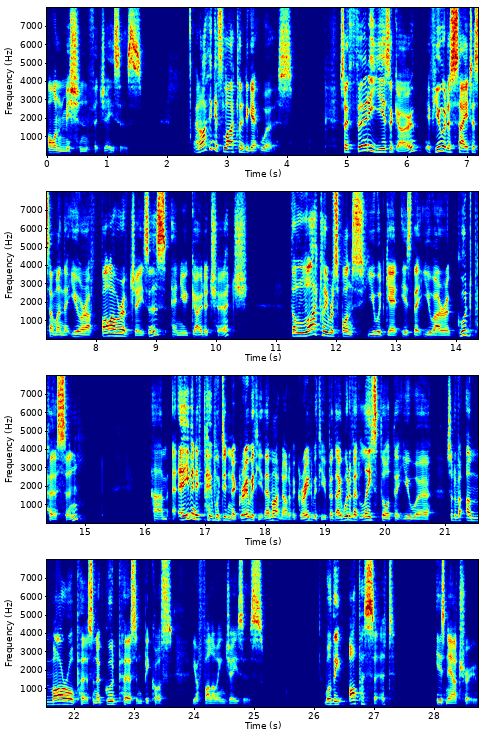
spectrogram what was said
on mission for Jesus. And I think it's likely to get worse. So, 30 years ago, if you were to say to someone that you're a follower of Jesus and you go to church, the likely response you would get is that you are a good person um, even if people didn't agree with you, they might not have agreed with you, but they would have at least thought that you were sort of a moral person, a good person, because you're following Jesus. Well, the opposite is now true.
